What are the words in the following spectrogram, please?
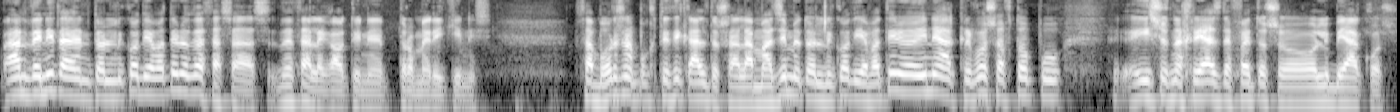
Αν δεν ήταν το ελληνικό διαβατήριο δεν θα, σας, δεν θα έλεγα ότι είναι τρομερή κίνηση. Θα μπορούσε να αποκτηθεί καλύτερος. Αλλά μαζί με το ελληνικό διαβατήριο είναι ακριβώς αυτό που ίσως να χρειάζεται φέτος ο Ολυμπιακός.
